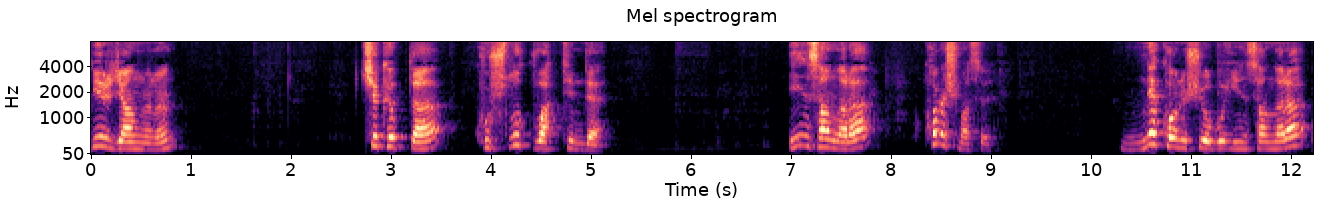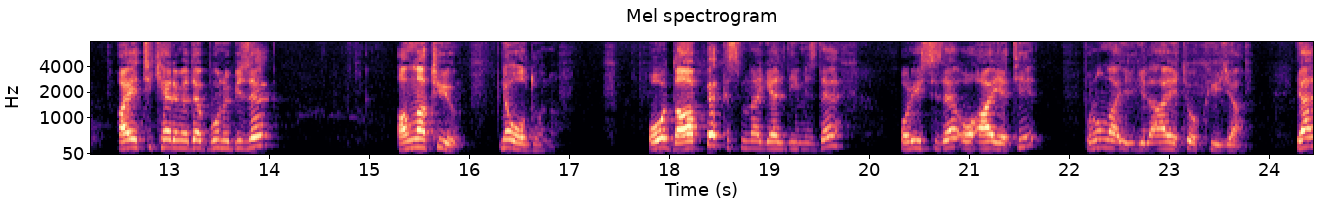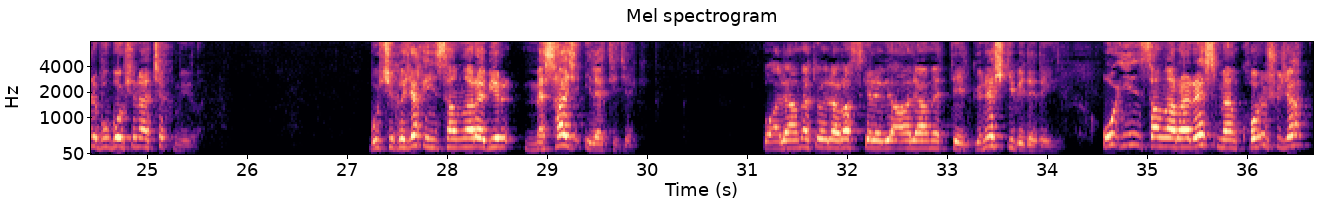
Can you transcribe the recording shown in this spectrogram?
bir canlının çıkıp da kuşluk vaktinde insanlara konuşması. Ne konuşuyor bu insanlara? Ayet-i kerimede bunu bize anlatıyor. Ne olduğunu. O Dabbe kısmına geldiğimizde orayı size o ayeti bununla ilgili ayeti okuyacağım. Yani bu boşuna çıkmıyor. Bu çıkacak insanlara bir mesaj iletecek. Bu alamet öyle rastgele bir alamet değil. Güneş gibi de değil. O insanlara resmen konuşacak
